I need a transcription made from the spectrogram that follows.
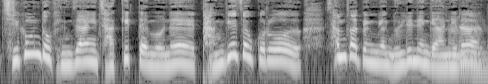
지금도 굉장히 작기 때문에 단계적으로 3, 400명 늘리는 게 아니라 음.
